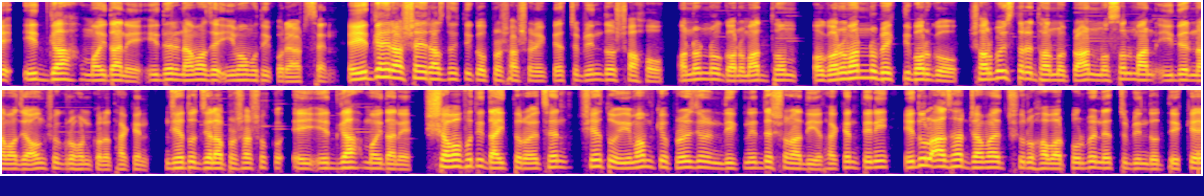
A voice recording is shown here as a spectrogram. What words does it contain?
এ ঈদগাহ ময়দানে ঈদের নামাজে ইমামতি করে আসছেন। এই ঈদগাহে রাজশাহী রাজনৈতিক ও প্রশাসনিক নেতৃবৃন্দ সহ অন্যান্য গণমাধ্যম ও গণমান্য ব্যক্তিবর্গ সর্বস্তরের ধর্মপ্রাণ মুসলমান ঈদের নামাজে অংশগ্রহণ করে থাকেন। যেহেতু জেলা প্রশাসক এই ঈদগাহ ময়দানে সভাপতি দায়িত্ব রয়েছেন, সেহেতু ইমামকে প্রয়োজনীয় দিক নির্দেশনা দিয়ে থাকেন তিনি। ঈদুল আজহার জামায়াত শুরু হওয়ার পূর্বে নেতৃবৃন্দ দিকে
